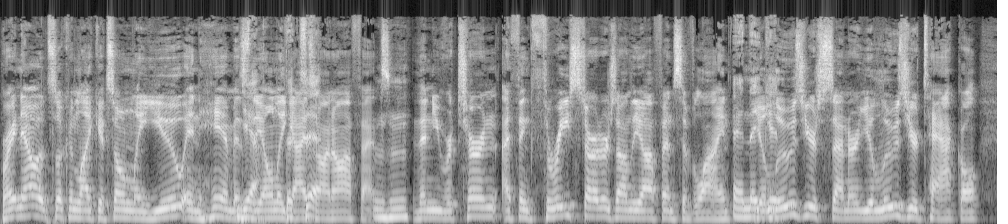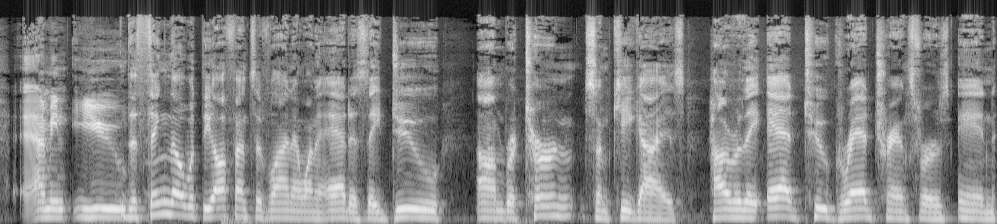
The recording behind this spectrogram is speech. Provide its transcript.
Right now, it's looking like it's only you and him as Yeah, the only guys it. Mm-hmm. on offense. And then you return, I think, three starters on the offensive line. And they you get- lose your center, you lose your tackle. I mean, you. The thing though with the offensive line I want to add is they do um, return some key guys. However, they add two grad transfers in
